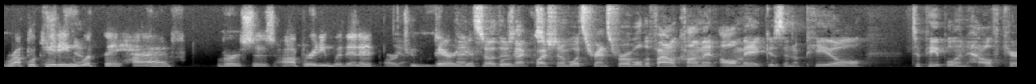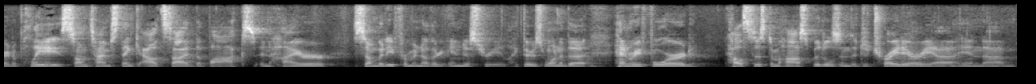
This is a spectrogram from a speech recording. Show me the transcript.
replicating yeah. what they have versus operating within it are yeah. two very and so there's that question of what's transferable the final comment i'll make is an appeal to people in healthcare to please sometimes think outside the box and hire somebody from another industry. Like there's one of the Henry Ford Health System hospitals in the Detroit area in um,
